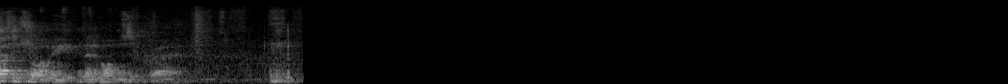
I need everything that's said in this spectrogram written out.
to join me in a moment of prayer.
